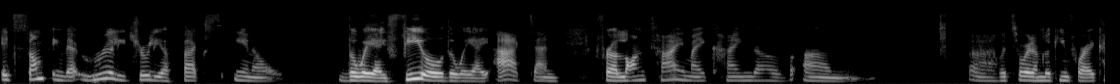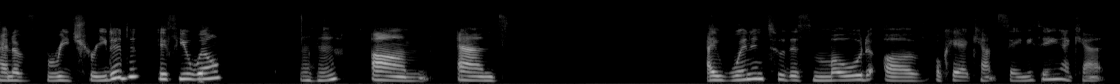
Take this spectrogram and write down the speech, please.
it's something that really truly affects, you know, the way I feel, the way I act. And for a long time, I kind of, um, uh, what's the word I'm looking for? I kind of retreated, if you will. Mm-hmm. Um, and I went into this mode of, okay, I can't say anything. I can't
